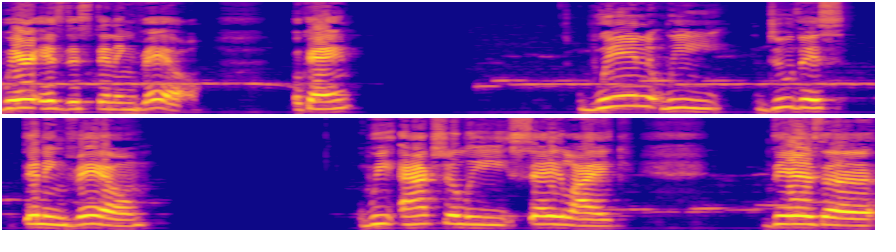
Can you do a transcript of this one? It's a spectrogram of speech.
where is this thinning veil? Okay? When we do this thinning veil, we actually say like there's a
